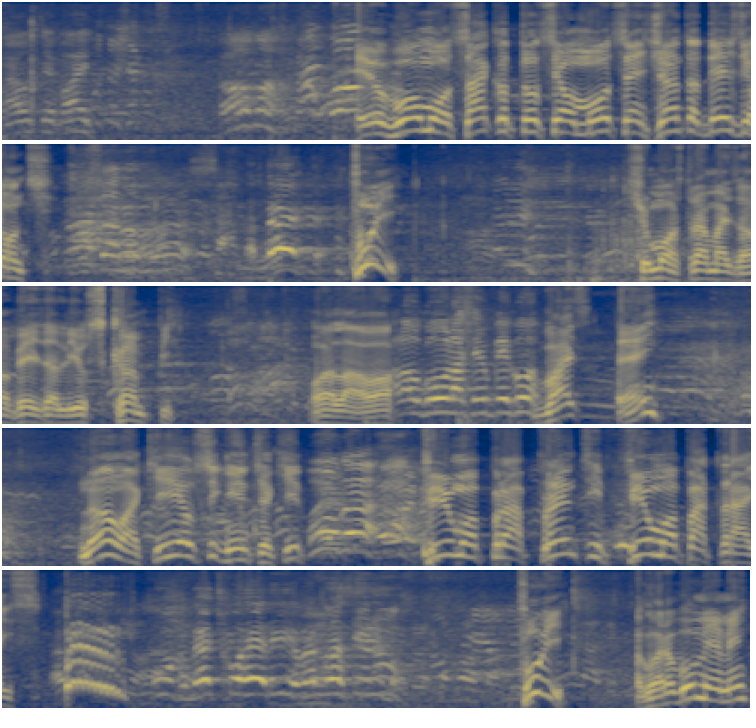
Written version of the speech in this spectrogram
Vai, você vai. Eu vou almoçar que eu tô sem almoço, sem janta desde ontem. Fui! Deixa eu mostrar mais uma vez ali os campi. Olha lá, ó. Olha lá o gol lá, você não pegou. Vai, hein? Não, aqui é o seguinte, aqui filma pra frente, filma pra trás. Hugo, mete correria, vai pra cima! Fui! Agora eu vou mesmo, hein?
